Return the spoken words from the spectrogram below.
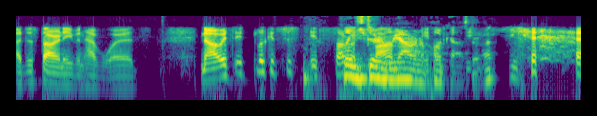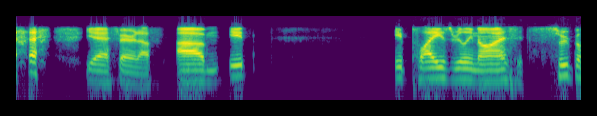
I just don't even have words. No, it's, it, look, it's just, it's so Please much do. fun. We are on a It- podcast, right? Yeah, yeah, fair enough. Um, it it plays really nice. It's super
